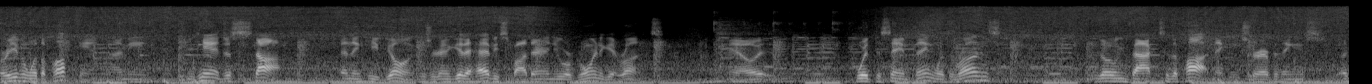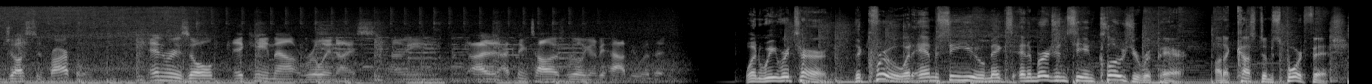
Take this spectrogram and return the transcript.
or even with a puff can, I mean, you can't just stop and then keep going because you're to get a heavy spot there and you are going to get runs. You know, with the same thing with the runs, going back to the pot, making sure everything's adjusted properly. End result, it came out really nice. I mean, I, I think Tyler's really going to be happy with it. When we return, the crew at MCU makes an emergency enclosure repair on a custom Sportfish.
